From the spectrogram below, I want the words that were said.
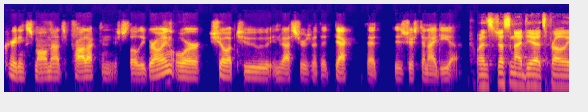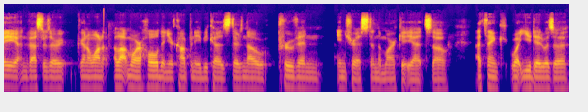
creating small amounts of product and just slowly growing, or show up to investors with a deck that is just an idea. When it's just an idea, it's probably investors are going to want a lot more hold in your company because there's no proven interest in the market yet. So I think what you did was a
